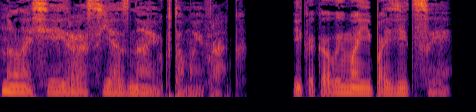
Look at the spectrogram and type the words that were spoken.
Но на сей раз я знаю, кто мой враг и каковы мои позиции.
